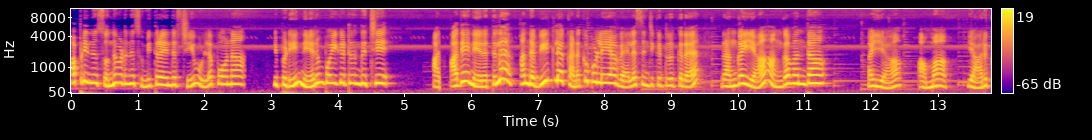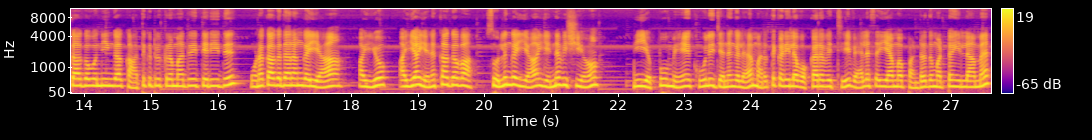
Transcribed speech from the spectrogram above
அப்படின்னு சொன்ன உடனே சுமித்ரா எந்திரிச்சு உள்ள போனா. இப்படி நேரம் போய்கிட்டு இருந்துச்சு. அ- அதே நேரத்துல அந்த வீட்ல கணக்கு பிள்ளையா வேலை செஞ்சுக்கிட்டு இருக்கிற ரங்கையா அங்க வந்தான் ஐயா அம்மா யாருக்காகவும் நீங்க காத்துக்கிட்டு இருக்கிற மாதிரி தெரியுது. உனக்காக தான் ரங்கையா? ஐயோ ஐயா எனக்காகவா? சொல்லுங்க ஐயா என்ன விஷயம்? நீ எப்பவுமே கூலி ஜனங்களை மரத்துக்கடியில் உட்கார வச்சு வேலை செய்யாமல் பண்ணுறது மட்டும் இல்லாமல்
